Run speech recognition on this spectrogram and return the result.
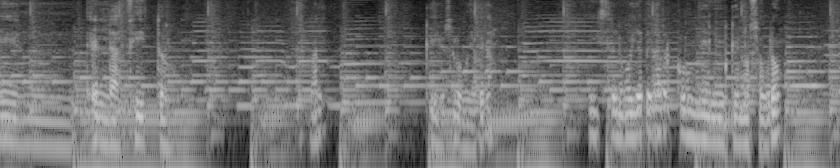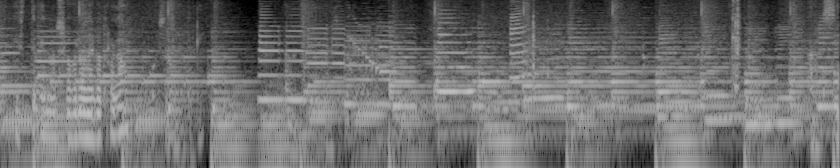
el, el lacito, ¿vale? Que yo se lo voy a pegar. Y se lo voy a pegar con el que nos sobró. Este que nos sobró del otro lado, pues aquí. Así.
